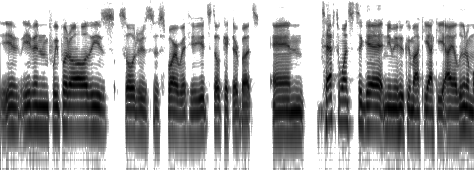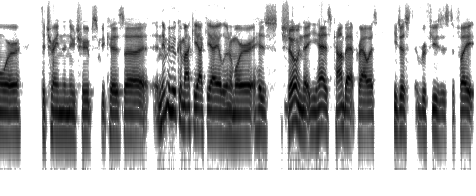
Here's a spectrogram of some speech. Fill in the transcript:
e- even if we put all these soldiers to spar with you, you'd still kick their butts." And Teft wants to get Numuhuku Makiaki Ayalunamore to train the new troops because uh, Numuhuku Makiaki Ayalunamore has shown that he has combat prowess. He just refuses to fight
